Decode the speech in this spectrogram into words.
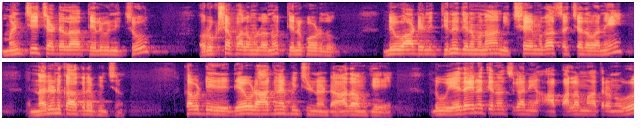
మంచి చెడ్డల తెలివినిచ్చు వృక్ష ఫలములను తినకూడదు. నీవు వాటిని తిని దినమున నిశ్చయముగా సచ్చదవని నరునికి ఆజ్ఞాపించను. కాబట్టి దేవుడు ఆజ్ఞాపించిండంట ఆదాముకి నువ్వు ఏదైనా తినొచ్చు కానీ ఆ ఫలం మాత్రం నువ్వు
